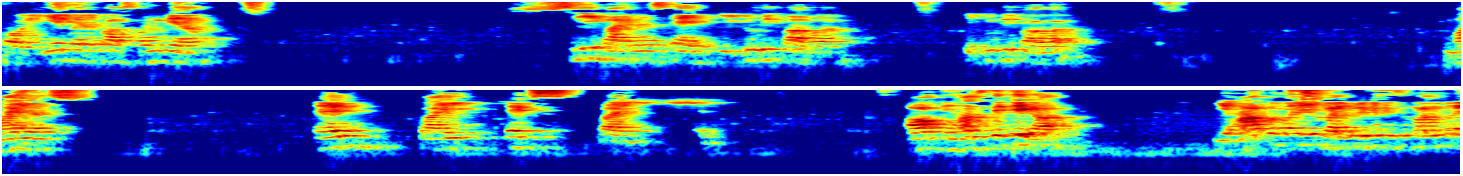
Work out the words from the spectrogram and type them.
और ये मेरे पास बन गया c minus n e to the power e to minus n pi x by n. आप ध्यान से देखिएगा, यहाँ पर मैंने जो वैल्यू लिखी थी मालूम है,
